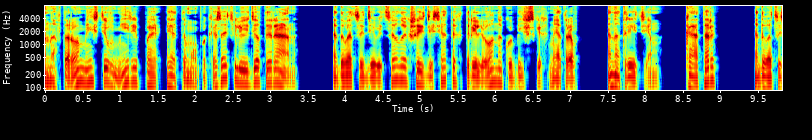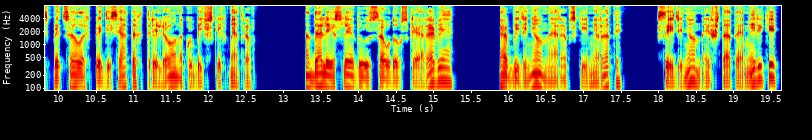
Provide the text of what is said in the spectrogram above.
На втором месте в мире по этому показателю идет Иран – 29,6 триллиона кубических метров, на третьем – Катар 25,5 триллиона кубических метров. Далее следуют Саудовская Аравия, Объединенные Арабские Эмираты, Соединенные Штаты Америки,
